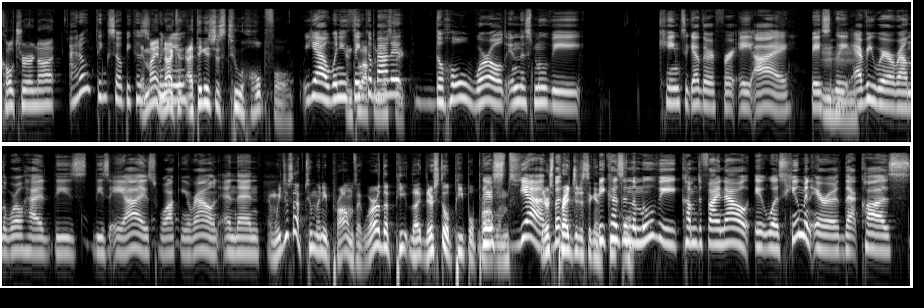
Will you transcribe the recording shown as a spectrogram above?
culture or not. I don't think so because It might not. you- I think it's just too hopeful. Yeah, when you think about it, the whole world in this movie came together for AI. Basically, Mhm. everywhere around the world had these these AIs walking around, and then And we just have too many problems. Like, where are the people? Like, there's still people There's- problems. yeah, there's prejudice against people. because in the movie, come to find out, it was human error that caused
